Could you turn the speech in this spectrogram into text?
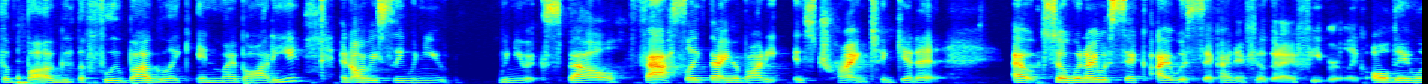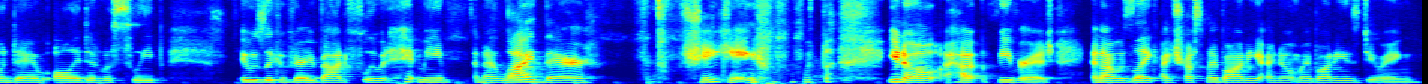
the bug, the flu bug like in my body. And obviously when you when you expel fast like that, your body is trying to get it out. So when I was sick, I was sick. I didn't feel good. I had fever like all day one day. All I did was sleep. It was like a very bad flu. It hit me and I lied there shaking with the, you know, feverish. And I was like, I trust my body. I know what my body is doing.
